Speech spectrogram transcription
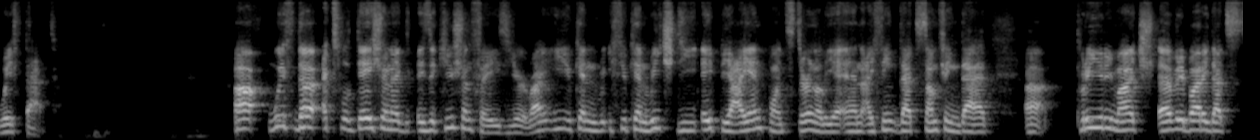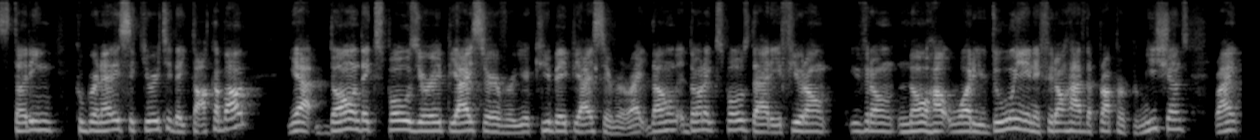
with that. Uh, with the exploitation ex execution phase here, right? You can, if you can reach the API endpoint externally, and I think that's something that uh, pretty much everybody that's studying Kubernetes security, they talk about. Yeah, don't expose your API server, your Kube API server, right? Don't don't expose that if you don't if you don't know how what you're doing, if you don't have the proper permissions, right?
